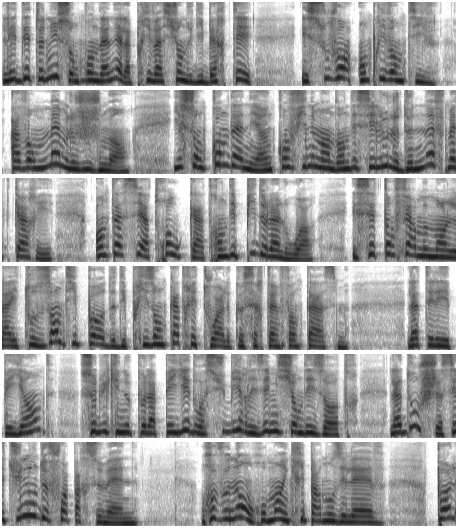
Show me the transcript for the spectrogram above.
Les détenus sont condamnés à la privation de liberté, et souvent en préventive, avant même le jugement. Ils sont condamnés à un confinement dans des cellules de 9 mètres carrés, entassés à 3 ou 4 en dépit de la loi. Et cet enfermement-là est aux antipodes des prisons 4 étoiles que certains fantasment. La télé est payante, celui qui ne peut la payer doit subir les émissions des autres. La douche, c'est une ou deux fois par semaine. Revenons au roman écrit par nos élèves. Paul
